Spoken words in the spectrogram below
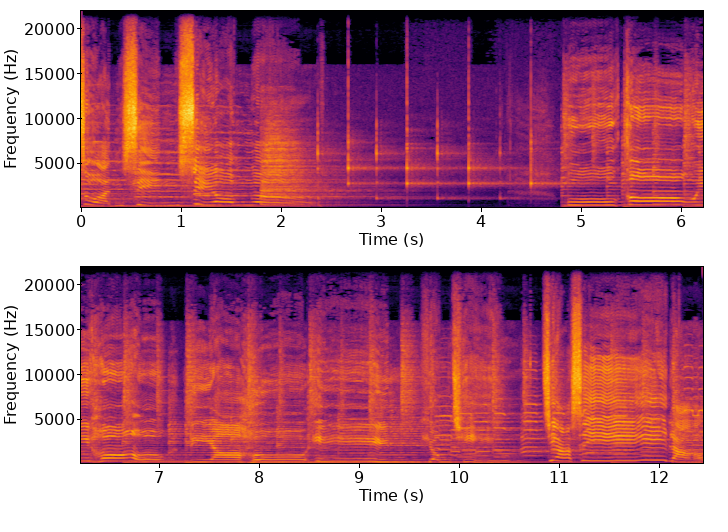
全身伤啊！无辜为何惹祸因乡手，这是老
